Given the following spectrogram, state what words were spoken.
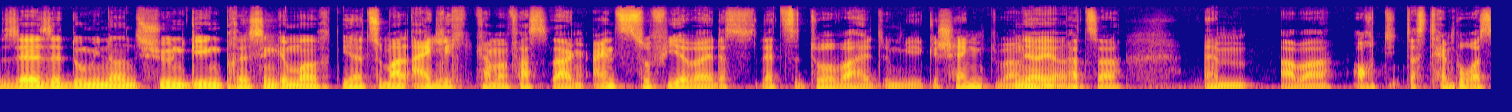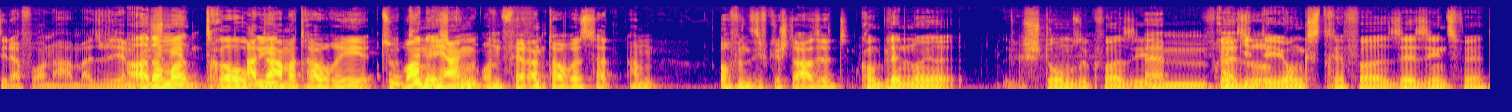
Sehr, sehr dominant, schön Gegenpressing gemacht. Ja, zumal eigentlich kann man fast sagen 1 zu 4, weil das letzte Tor war halt irgendwie geschenkt, war Ja, ein ja. Patzer. Ähm, aber auch die, das Tempo, was sie da vorne haben. Also sie haben Adama gespielt- Traoré Adama Traoré, Aubameyang und Ferran Torres hat, haben offensiv gestartet. Komplett neuer Sturm so quasi. Ähm, Frankie also- de Jongs Treffer, sehr sehenswert.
